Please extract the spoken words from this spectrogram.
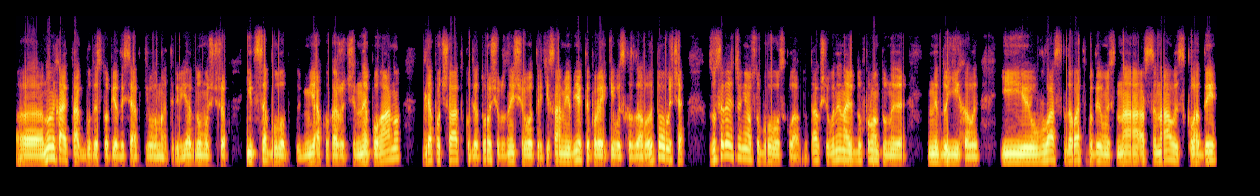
е, ну нехай так буде 150 кілометрів. Я думаю, що і це було б, м'яко кажучи, непогано для початку, для того, щоб знищувати ті самі об'єкти, про які ви сказали, литовища, зосередження особового складу, так що вони навіть до фронту не, не доїхали. І власне, давайте подивимось на арсенали, склади.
